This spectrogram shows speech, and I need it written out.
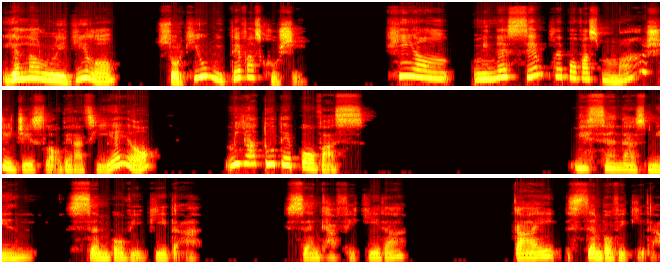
Ien la ruligilo, sur kiu mi devas cusi. Kial mi ne simple povas marŝi gis la operaciejo, mi ja tute povas. Mi sendas min sembovigida, kai cae sembovigida.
